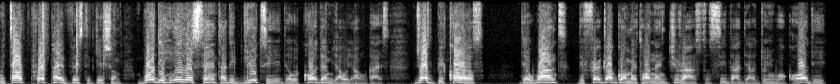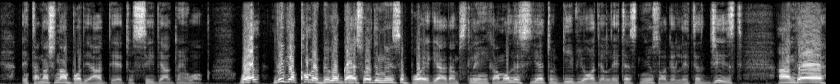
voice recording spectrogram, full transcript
Without proper investigation, both the innocent and the guilty, they will call them Yahoo Yahoo guys. Just because they want the federal government or Nigerians to see that they are doing work, or the international body out there to see they are doing work. Well, leave your comment below, guys. So I didn't know it's a boy again. I'm Slink. I'm always here to give you all the latest news or the latest gist, and uh,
